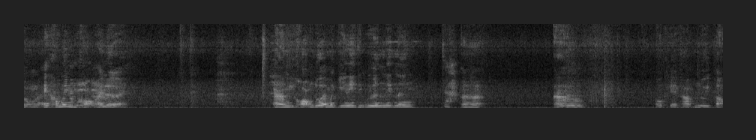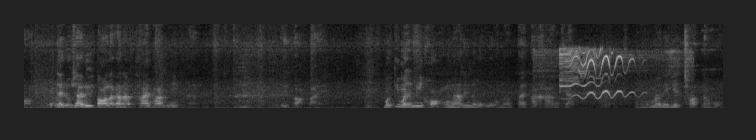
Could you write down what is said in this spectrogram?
ลงแล้ว เอ้ยเขาไม่มีของให้เลยอ่ามีของด้วยเมื่อกี้นี้ที่พื้นนิดนึงจ้ะ อ่าฮะอ่าโอเคครับลุยต่อเดี๋ยวลูกชายลุยต่อแล้วกันนะท้ายพาร์ทนี้อะลุยต่อไป เมื่อกี้เหมือนจะมีของข้างหน้านี้นะโอ้โหนอนตายตาค้างจัดอืมไม่ได้เฮดช็อตนะผม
